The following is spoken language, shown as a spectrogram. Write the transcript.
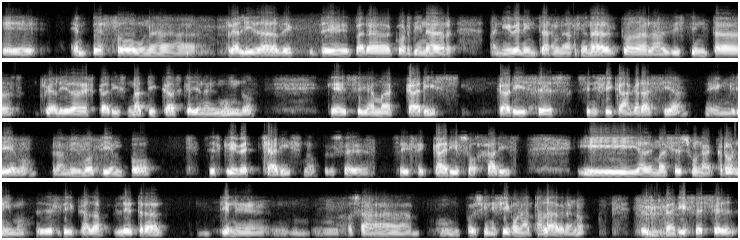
eh, empezó una realidad para coordinar a nivel internacional todas las distintas realidades carismáticas que hay en el mundo, que se llama Caris. Caris significa gracia en griego, pero al mismo tiempo se escribe Charis, ¿no? pero se, se dice Caris o Haris, y además es un acrónimo, es decir, cada letra tiene, o sea, pues significa una palabra, ¿no? Entonces, mm. Caris es el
